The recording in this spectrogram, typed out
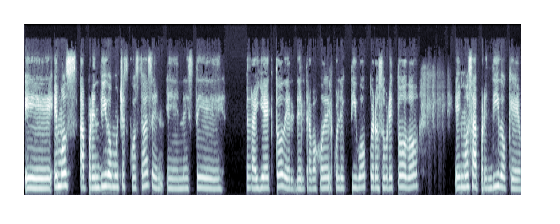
eh, hemos aprendido muchas cosas en, este trayecto del, del, trabajo del colectivo, pero sobre todo hemos aprendido que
